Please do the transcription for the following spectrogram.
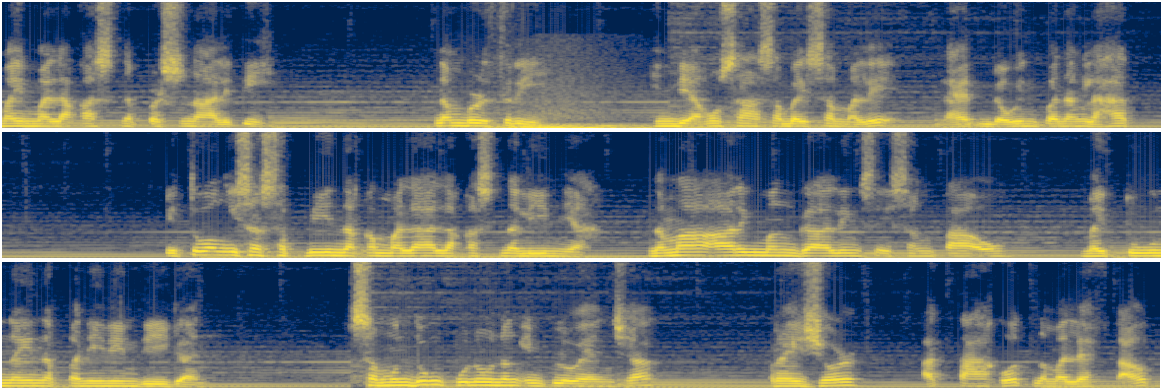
may malakas na personality. Number three, hindi ako sasabay sa mali kahit gawin pa ng lahat. Ito ang isa sa pinakamalalakas na linya na maaaring manggaling sa isang taong may tunay na paninindigan. Sa mundong puno ng impluensya, pressure at takot na ma-left out,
